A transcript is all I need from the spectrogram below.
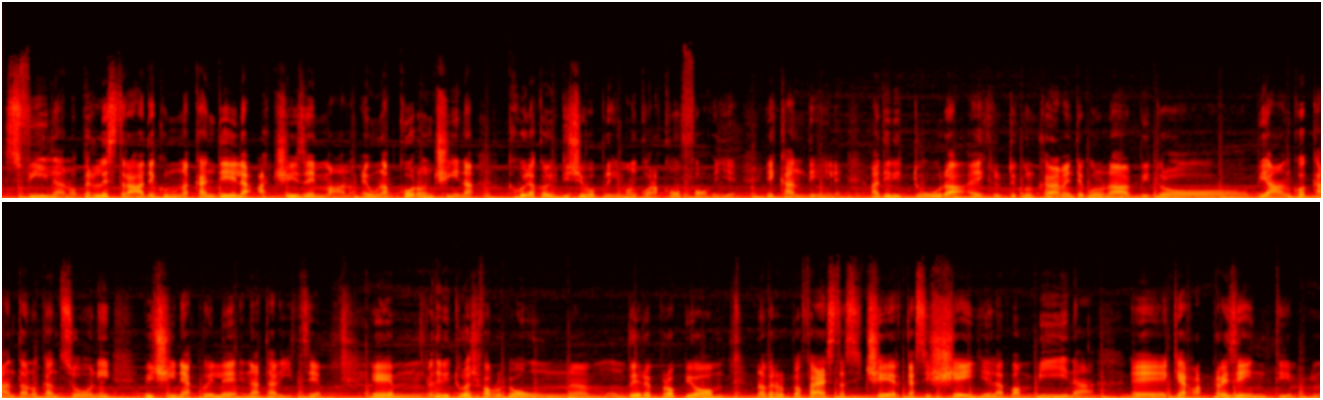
sfilano per le strade con una candela accesa in mano e una coroncina, quella che dicevo prima, ancora con foglie e candele. Addirittura, e tutte con, chiaramente con un abito bianco, cantano canzoni vicine a quelle natalizie. E, ehm, addirittura ci fa proprio un, un vero e proprio, una vera e propria festa, si cerca, si sceglie la bambina eh, che rappresenti...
